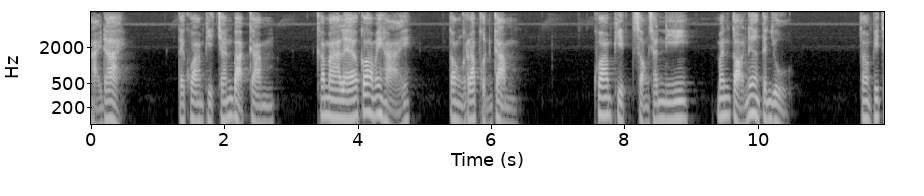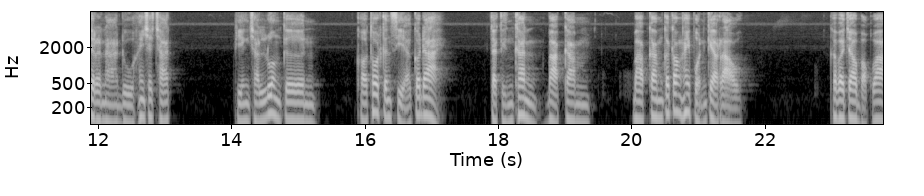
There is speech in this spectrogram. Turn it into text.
หายได้ แต่ความผิดชั้นบาปกรรมขมาแล้วก็ไม่หาย ต้องรับผลกรรม ความผิดสองชั้นนี้มันต่อเนื่องกันอยู่ ต้องพิจารณาดูให้ชัดๆ เพียงชั้นล่วงเกิน ขอโทษกันเสียก็ได้ แต่ถึงขั้นบาปกรรม บาปกรรมก็ต้องให้ผลแก่เราข้าพเจ้าบอกว่า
